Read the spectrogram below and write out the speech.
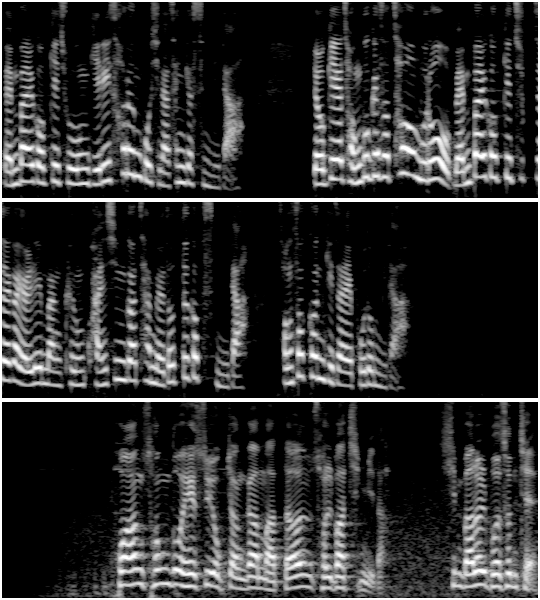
맨발 걷기 좋은 길이 30곳이나 생겼습니다. 여기에 전국에서 처음으로 맨발 걷기 축제가 열릴 만큼 관심과 참여도 뜨겁습니다. 정석헌 기자의 보도입니다. 포항 송도 해수욕장과 맞닿은 솔밭입니다. 신발을 벗은 채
